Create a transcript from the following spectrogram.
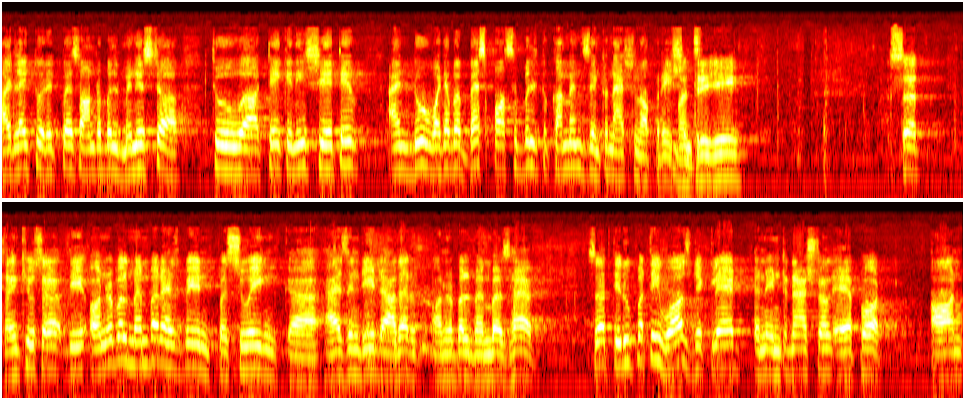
I'd like to request Honorable Minister to uh, take initiative and do whatever best possible to commence international operations. Mantri ji, Sir, thank you, sir. The honourable member has been pursuing, uh, as indeed other honourable members have. Sir, Tirupati was declared an international airport on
